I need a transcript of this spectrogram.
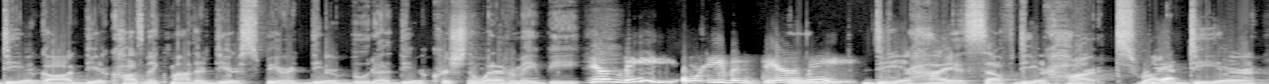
"Dear God, dear Cosmic Mother, dear Spirit, dear Buddha, dear Krishna, whatever may be." Dear me, or even dear or me, dear highest self, dear heart, right? Yes. Dear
